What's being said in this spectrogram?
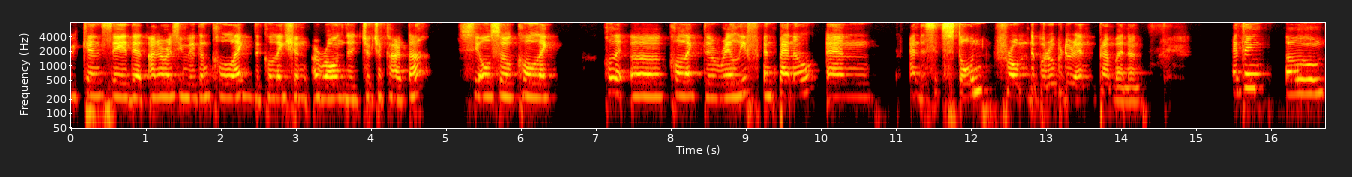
we can say that Anarasim Wilcom collect the collection around the Yogyakarta. She also collect collect uh, collect the relief and panel and and the seed stone from the Borobudur and Prambanan. I think um,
